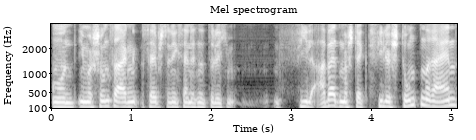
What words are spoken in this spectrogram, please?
Und ich muss schon sagen, selbstständig sein ist natürlich viel Arbeit, man steckt viele Stunden rein,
